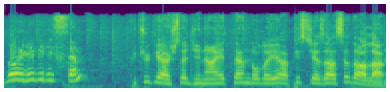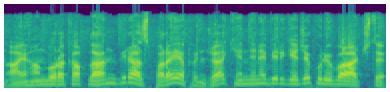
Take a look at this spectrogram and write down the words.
Böyle bir isim. Küçük yaşta cinayetten dolayı hapis cezası da alan Ayhan Bora Kaplan biraz para yapınca kendine bir gece kulübü açtı.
